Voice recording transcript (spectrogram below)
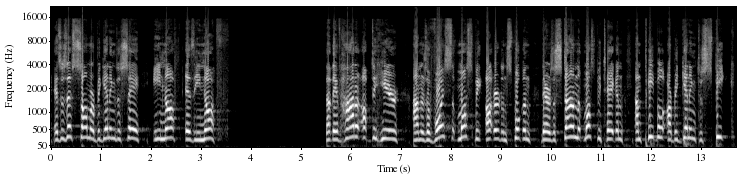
It's as if some are beginning to say, enough is enough. That they've had it up to here, and there's a voice that must be uttered and spoken, there's a stand that must be taken, and people are beginning to speak.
